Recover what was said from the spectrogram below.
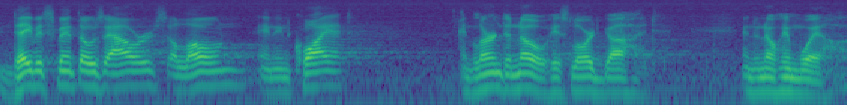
And David spent those hours alone and in quiet and learn to know his Lord God and to know him well.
